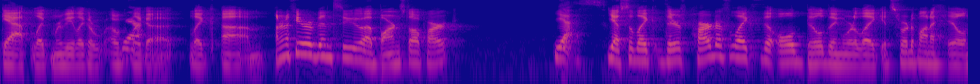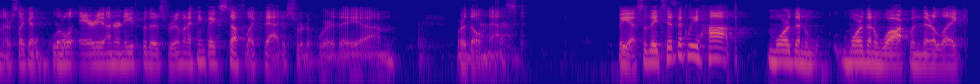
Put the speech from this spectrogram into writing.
gap, like maybe like a, a Yeah. like a like um I don't know if you've ever been to uh, Barnsdall Park. yes, Yeah, so like there's part of like the old building where like it's sort of on a hill and there's like a little area underneath where there's room and I think like stuff like that is sort of where they um where they'll Gotcha. nest. But yeah, so they typically hop more than more than walk when they're like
